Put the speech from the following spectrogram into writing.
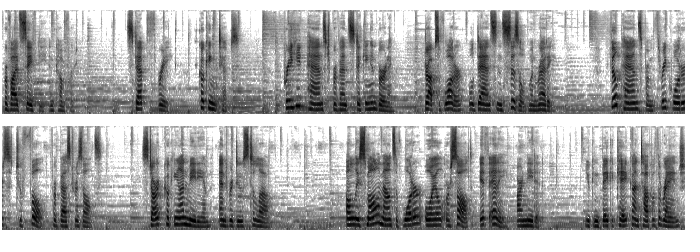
provide safety and comfort. Step 3. Cooking tips. Preheat pans to prevent sticking and burning. Drops of water will dance and sizzle when ready. Fill pans from 3 quarters to full for best results. Start cooking on medium and reduce to low. Only small amounts of water, oil, or salt, if any, are needed. You can bake a cake on top of the range,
